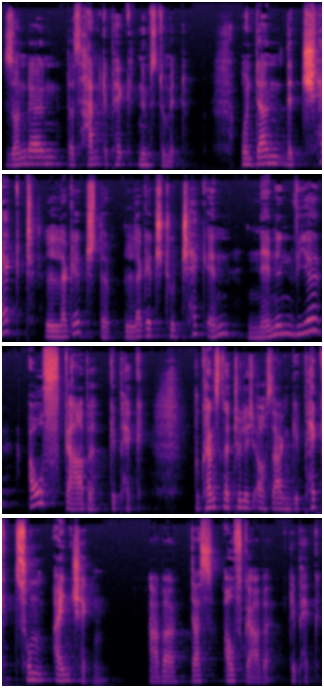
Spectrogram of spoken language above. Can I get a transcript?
sondern das Handgepäck nimmst du mit. Und dann the checked luggage, the luggage to check-in, nennen wir Aufgabegepäck. Du kannst natürlich auch sagen Gepäck zum Einchecken, aber das Aufgabegepäck.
